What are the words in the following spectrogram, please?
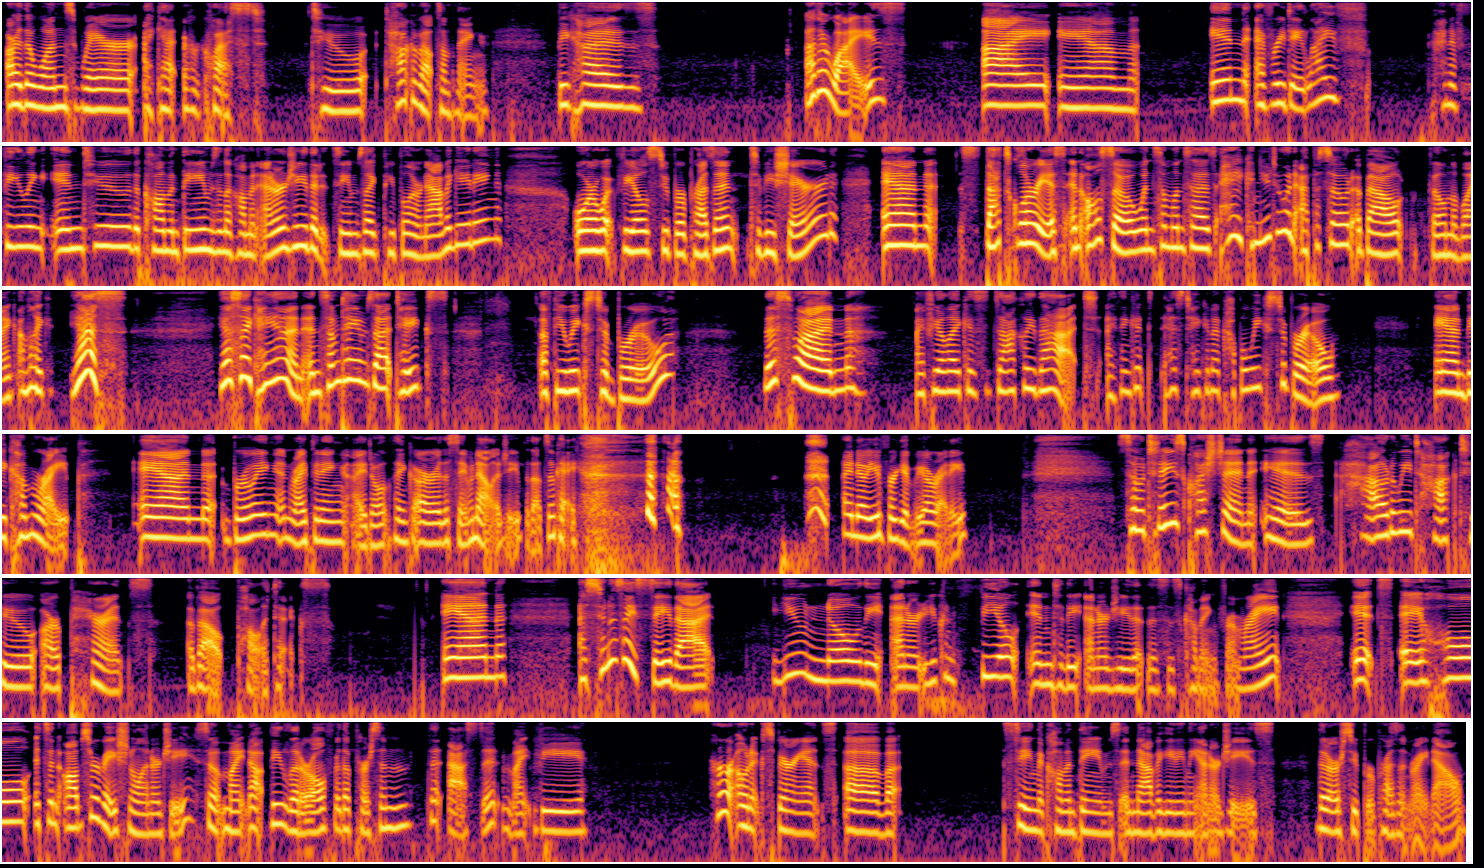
are the ones where I get a request to talk about something because otherwise, I am in everyday life, kind of feeling into the common themes and the common energy that it seems like people are navigating or what feels super present to be shared. And that's glorious. And also, when someone says, Hey, can you do an episode about fill in the blank? I'm like, Yes, yes, I can. And sometimes that takes a few weeks to brew. This one, I feel like is exactly that. I think it has taken a couple weeks to brew and become ripe. And brewing and ripening, I don't think are the same analogy, but that's okay. I know you forgive me already. So today's question is how do we talk to our parents about politics? And as soon as I say that, you know the energy, you can feel into the energy that this is coming from, right? It's a whole, it's an observational energy. So it might not be literal for the person that asked it. It might be her own experience of seeing the common themes and navigating the energies that are super present right now.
